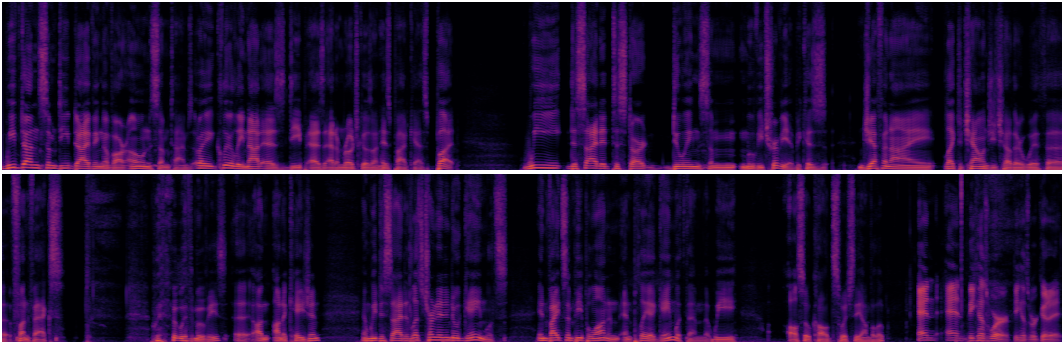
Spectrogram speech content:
we've done some deep diving of our own sometimes. I mean, clearly not as deep as Adam Roche goes on his podcast, but we decided to start doing some movie trivia because Jeff and I like to challenge each other with uh, fun facts with, with movies uh, on, on occasion. And we decided let's turn it into a game. Let's invite some people on and, and play a game with them that we also called Switch the Envelope. And and because we're because we're good at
